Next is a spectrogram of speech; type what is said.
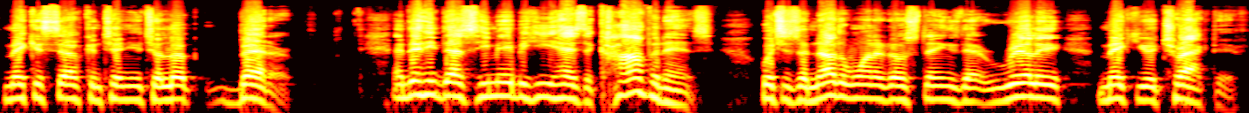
make himself continue to look better. And then he does, he maybe he has the confidence, which is another one of those things that really make you attractive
